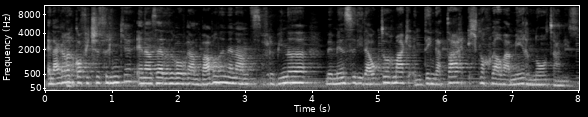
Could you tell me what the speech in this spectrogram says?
En dan gaan we een koffietje drinken. En dan zijn we erover aan het babbelen en aan het verbinden met mensen die dat ook doormaken. En ik denk dat daar echt nog wel wat meer nood aan is.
